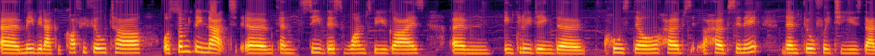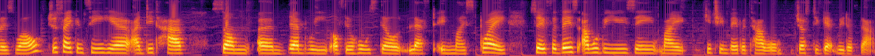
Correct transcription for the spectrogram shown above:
uh, maybe like a coffee filter or something that um, can sieve this once for you guys um, including the horsetail herbs herbs in it then feel free to use that as well. Just so you can see here I did have some um, debris of the horsetail left in my spray. So for this I will be using my kitchen paper towel just to get rid of that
